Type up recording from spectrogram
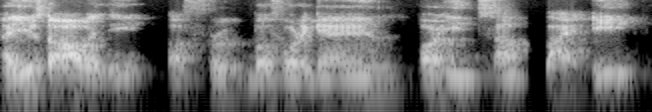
I used to always eat a fruit before the game, or eat some like eat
